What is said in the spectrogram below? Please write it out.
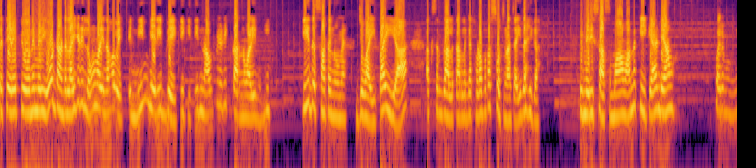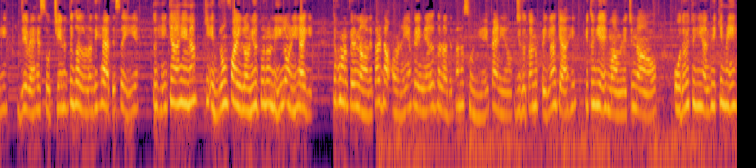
ਤੇ ਤੇਰੇ ਪਿਓ ਨੇ ਮੇਰੀ ਉਹ ਡੰਡ ਲਾਈ ਜਿਹੜੀ ਲਾਉਣ ਵਾਲੀ ਨਾ ਹੋਵੇ, ਇੰਨੀ ਮੇਰੀ ਬੇਇੱਜ਼ਤੀ ਕੀਤੀ ਨਵ ਜਿਹੜੀ ਕਰਨ ਵਾਲੀ ਨਹੀਂ। ਕੀ ਦੱਸਾਂ ਤੈਨੂੰ ਮੈਂ? ਜਵਾਈ ਭਾਈ ਆ, ਅਕਸਰ ਗੱਲ ਕਰਨ ਲੱਗਾ ਥੋੜਾ ਬਹੁਤਾ ਸੋਚਣਾ ਚਾਹੀਦਾ ਸੀਗਾ। ਵੀ ਮੇਰੀ ਸੱਸ ਮਾਂ ਵਾ, ਮੈਂ ਕੀ ਕਹਿਣ ਡਿਆ ਵਾਂ? ਪਰ ਮੰਮੀ, ਜੇ ਵੈਸੇ ਸੋਚੀਏ ਨਾ ਤੇ ਗੱਲ ਉਹਨਾਂ ਦੀ ਹੈ ਤੇ ਸਹੀ ਹੈ ਤੁਸੀਂ ਕਿਹਾ ਸੀ ਨਾ ਕਿ ਇਧਰੋਂ ਫਾਈਲ ਲਾਉਣੀ ਉਧਰੋਂ ਨਹੀਂ ਲਾਉਣੀ ਹੈਗੀ। ਤੇ ਹੁਣ ਫਿਰ ਨਾ ਤੇ ਤੁਹਾਡਾ ਆਉਣਾ ਹੀ ਆ, ਫਿਰ ਇੰਨੀਆਂ ਕੁ ਗੱਲਾਂ ਤੇ ਤੁਹਾਨੂੰ ਸੁਣਨੀਆਂ ਹੀ ਪੈਣੀਆਂ ਜਦੋਂ ਤੁਹਾਨੂੰ ਪਹਿਲਾਂ ਕਿਹਾ ਸੀ ਕਿ ਤੁਸੀਂ ਇਸ ਮਾਮਲੇ 'ਚ ਨਾ ਆਓ ਉਦੋਂ ਵੀ ਤੁਸੀਂ ਆਂਦੇ ਕਿ ਨਹੀਂ,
